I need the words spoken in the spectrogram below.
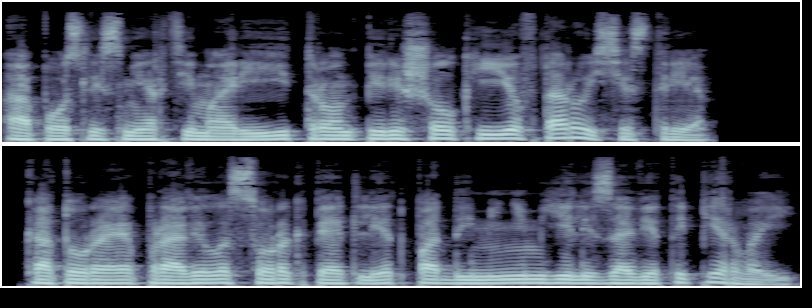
А после смерти Марии трон перешел к ее второй сестре, которая правила 45 лет под именем Елизаветы I.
